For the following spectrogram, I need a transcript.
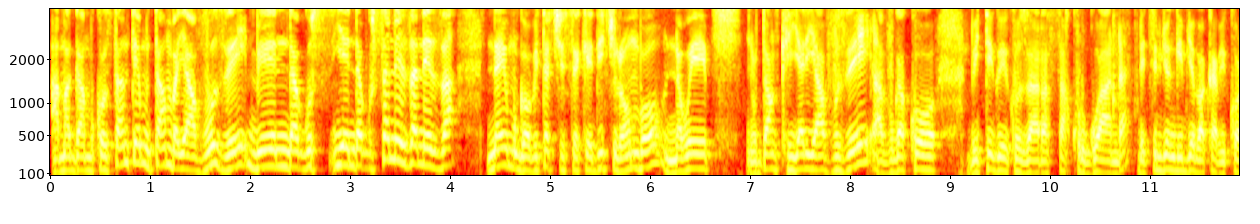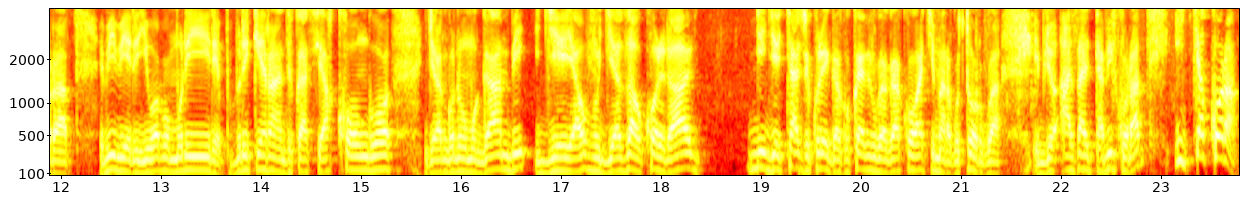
amagambo constante mutamba yavuze yenda gusa neza neza na yo umugabo bita cisekedi cirombo nawe donc yari yavuze avuga ko biteguye kuzarasa ku rwanda ndetse ibyo ngibyo bakabikora bibereye iwabo muri repubulika iharanira demokarasi ya kongo ngira ngo ni umugambi igihe yawuvugiye azawukorera n'igihe cyaje kurenga kuko yabivugaga ko akimara gutorwa ibyo azahita abikora. Icyakora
